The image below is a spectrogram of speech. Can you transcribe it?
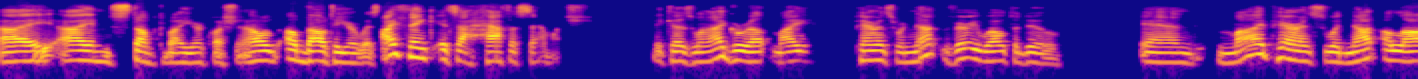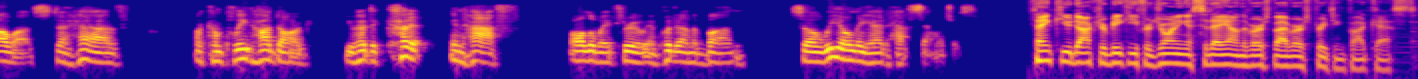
I I am stumped by your question. I'll I'll bow to your wisdom. I think it's a half a sandwich, because when I grew up, my parents were not very well to do, and my parents would not allow us to have a complete hot dog you had to cut it in half all the way through and put it on a bun. So we only had half sandwiches. Thank you, Dr. Beeke, for joining us today on the Verse by Verse Preaching Podcast.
